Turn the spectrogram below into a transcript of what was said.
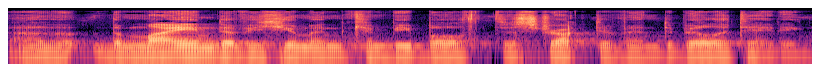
Uh, the, mind of a human can be both destructive and debilitating.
